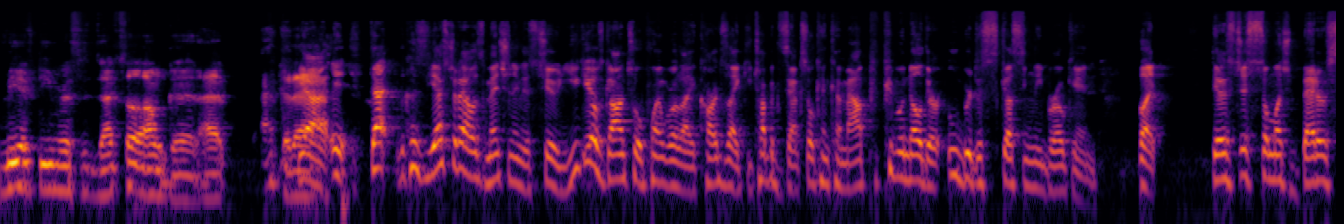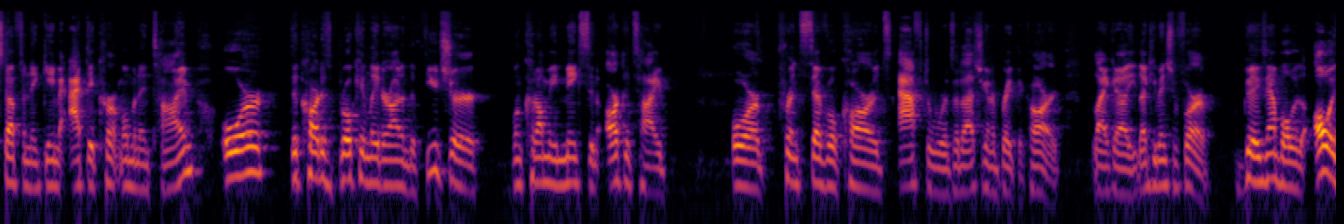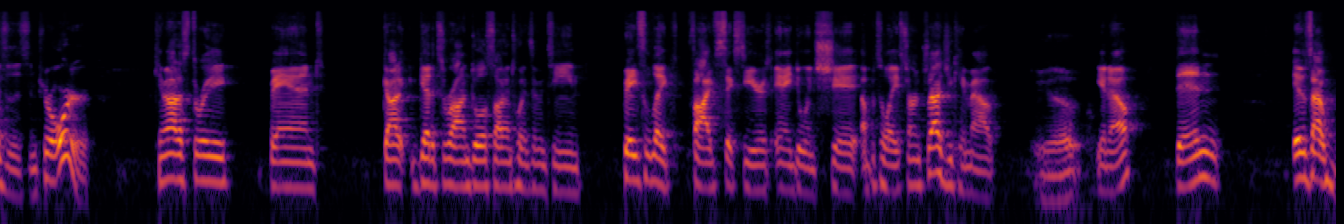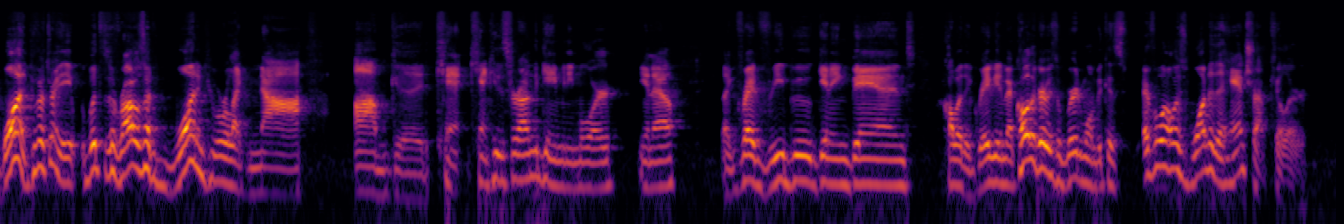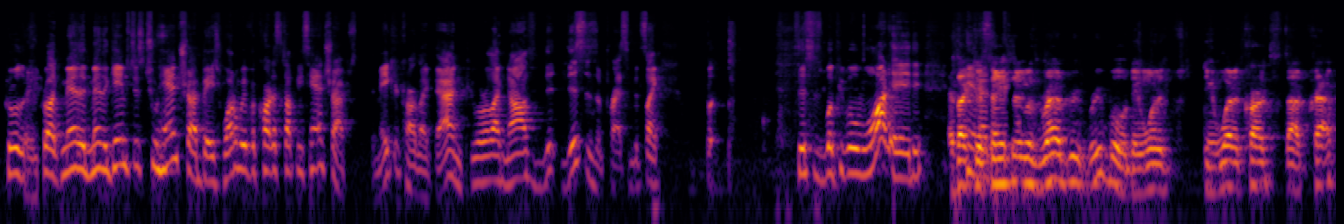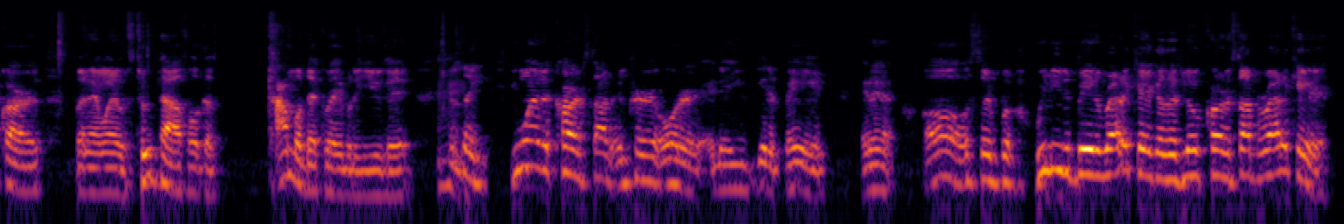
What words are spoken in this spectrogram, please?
VFD versus Zexal, I'm good. I, after that, yeah, it, that because yesterday I was mentioning this too. Yu-Gi-Oh's gone to a point where like cards like Utopic Zexal can come out. People know they're uber disgustingly broken, but there's just so much better stuff in the game at the current moment in time, or the card is broken later on in the future when Konami makes an archetype or prints several cards afterwards that are actually going to break the card. Like uh, like you mentioned before, good example was always this Imperial Order. Came out as three, banned, got get its around Dual Saga in 2017. Basically, like five, six years, and ain't doing shit up until a certain strategy came out. Yep. You know, then it was at one. People are trying with the Dorados at one, and people were like, "Nah, I'm good. Can't can't keep this around the game anymore." You know, like Red Reboot getting banned, Call by the Grave getting back. Call by the Grave is a weird one because everyone always wanted a hand trap killer. People were like, man, man, the game's just too hand trap based. Why don't we have a card to stop these hand traps? They make a card like that, and people were like, "Nah, this is oppressive." It's like, but this is what people wanted. It's like and the same thing with Red Re- Reboot. They wanted they wanted cards to stop trap cards, but then when it was too powerful, because combo deck were able to use it, mm-hmm. it's like you wanted a card to stop Imperial Order, and then you get a ban, and then oh, so but we need to ban Eradicator because there's no card to stop Eradicator.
